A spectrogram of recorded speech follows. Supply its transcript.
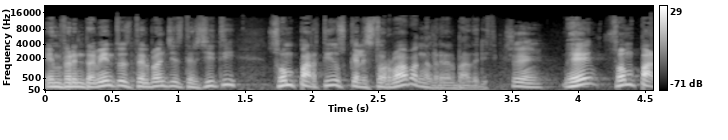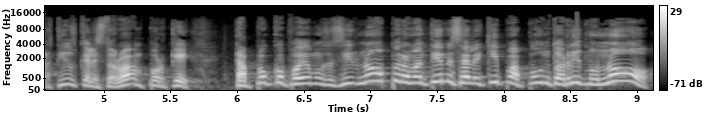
enfrentamiento entre el Manchester City, son partidos que le estorbaban al Real Madrid. Sí. ¿Eh? Son partidos que le estorbaban, porque tampoco podemos decir, no, pero mantienes al equipo a punto, a ritmo. No,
